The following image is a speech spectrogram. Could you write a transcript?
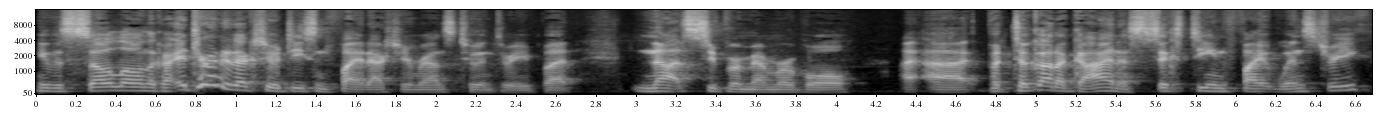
He was so low in the card. It turned out actually a decent fight, actually, in rounds two and three, but not super memorable. Uh, but took out a guy in a 16 fight win streak.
